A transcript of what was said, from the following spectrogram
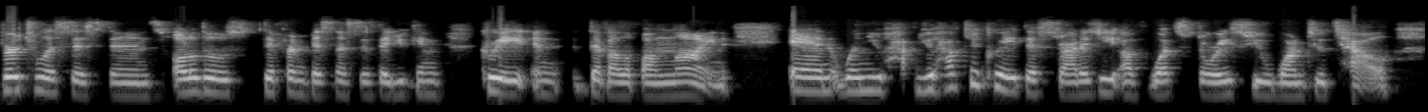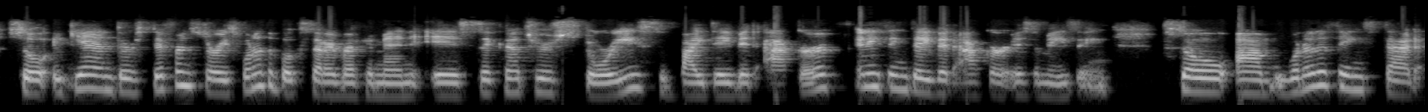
virtual assistants, all of those different businesses that you can create and develop online. And when you ha- you have to create this strategy of what stories you want to tell. So again, there's different stories. One of the books that I recommend is Signature Stories by David Aaker. Anything David Aaker is amazing. So um, one of the things that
